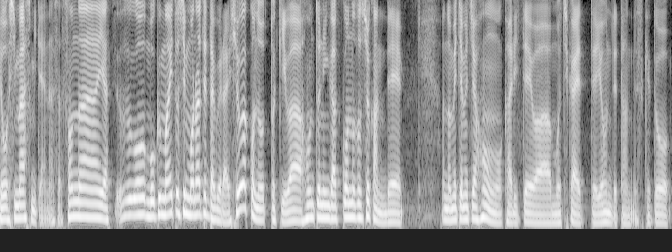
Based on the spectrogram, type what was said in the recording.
表しますみたいなさ、そんなやつを僕毎年もらってたぐらい、小学校の時は本当に学校の図書館で、あの、めちゃめちゃ本を借りては持ち帰って読んでたんですけど、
